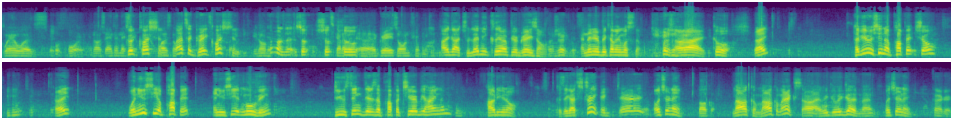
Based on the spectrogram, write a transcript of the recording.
Where was before? You know what I'm saying? And they say Mm-hmm. Good there question. was no- That's a great question. You know, Come on, let- so so it's kind so of a, a gray zone for me. I got you. Let me clear up your gray zone, For sure. and then you're becoming Muslim. Sure. All right, cool. Right? Have you ever seen a puppet show? Right? When you see a puppet and you see it moving, do you think there's a puppeteer behind them? How do you know? Because they got string. What's your name? Malcolm. Malcolm. Malcolm X. All right, we we good, man. What's your name? Carter.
